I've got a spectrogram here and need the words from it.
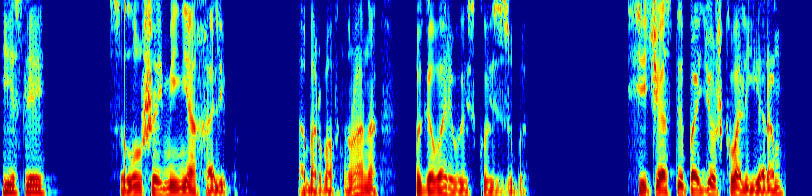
если...» «Слушай меня, Халиб», — оборвав Нурана, выговаривая сквозь зубы. «Сейчас ты пойдешь к вольерам,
